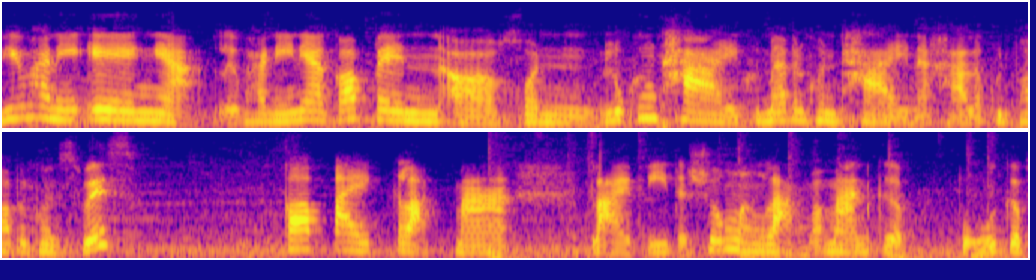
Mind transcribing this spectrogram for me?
พี่พานิเองเนี่ยหรือพานิเนี่ยก็เป็นคนลูกครึ่งไทย คุณแม่เป็นคนไทยนะคะ แล้วคุณพ่อเป็นคนสวิสก็ไปกลับมาหลายปีแต่ช่วงหลังๆ ประมาณเกือบ ผมว่าเกือ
